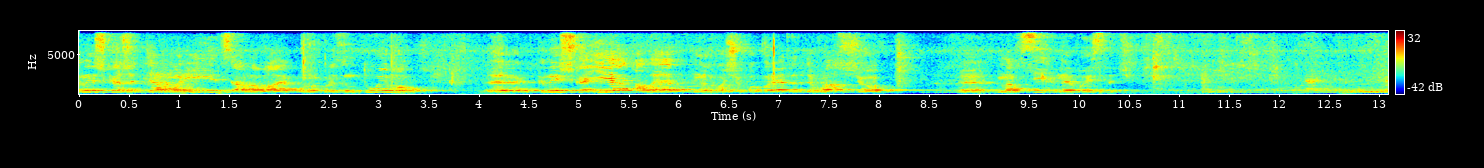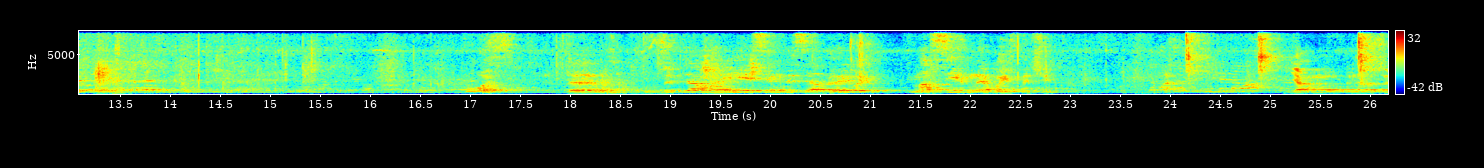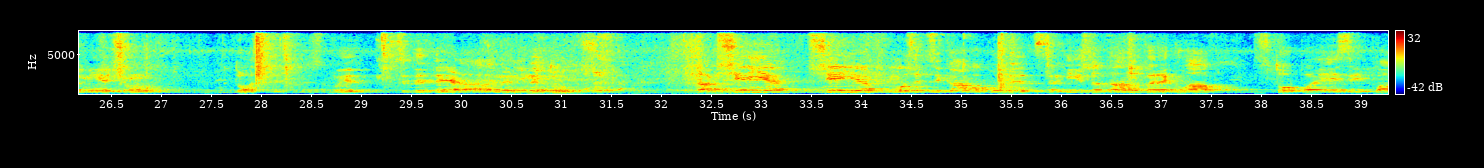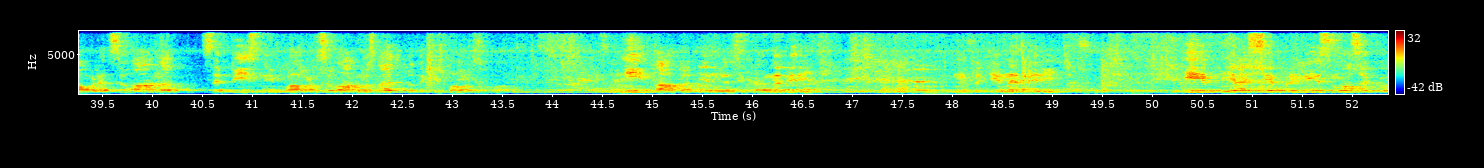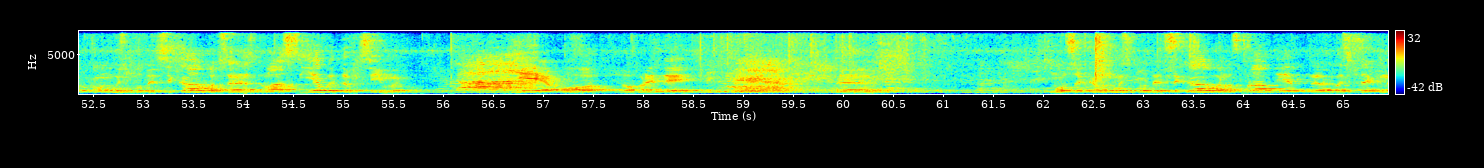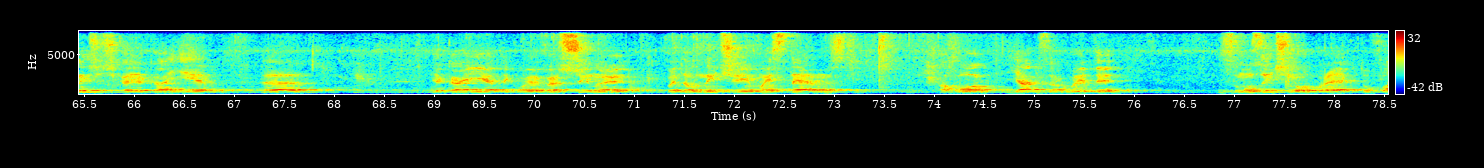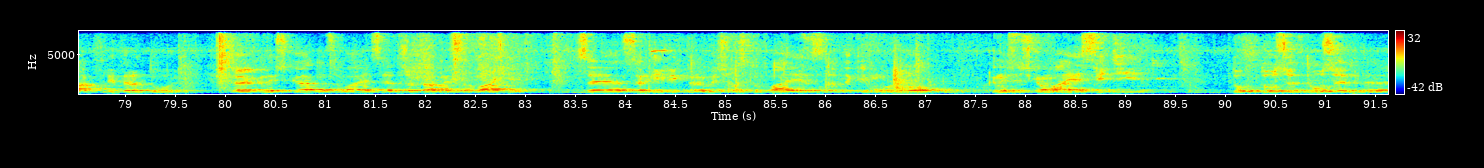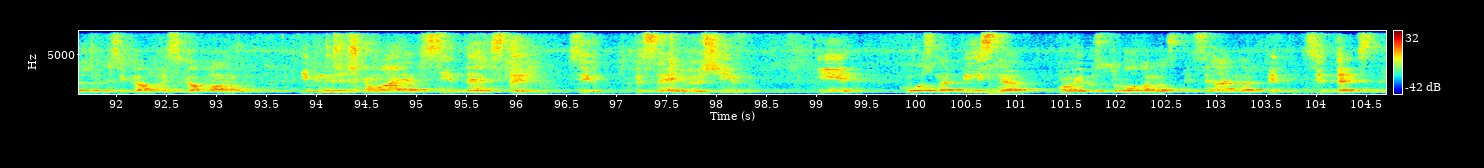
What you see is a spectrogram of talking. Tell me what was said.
книжка Життя Марії, ця нова, яку ми презентуємо. Е, Книжка є, але хочу попередити вас, що е, на всіх не вистачить. Ось. Е, Життя Марії 70 гривень, на всіх не вистачить. Я не розумію, чому досі ви сидите, а не, не тут. Так, ще є, ще є, може цікаво буде Сергій Жадан переклав 100 поезій Пауля Целана. Це пізній Пауль Целан. Ви знаєте, хто такий Пауль Целан? Ні, а, тоді не цікаво, не беріть. Ні, тоді не беріть. І я ще привіз, може комусь буде цікаво, серед вас є видавці майбутні? Е, Може комусь буде цікаво, насправді е, ось це книжечка, яка є, е, яка є такою вершиною видавничої майстерності. Або як зробити з музичного проєкту факт літератури. Е, Книжка називається Жадани собаки. Це Сергій Вікторович виступає з таким гуртом. Книжечка має CD, дуже-дуже е, цікавий скапанк. І книжечка має всі тексти, всіх пісень, віршів, і кожна пісня проілюстрована спеціально під ці тексти.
